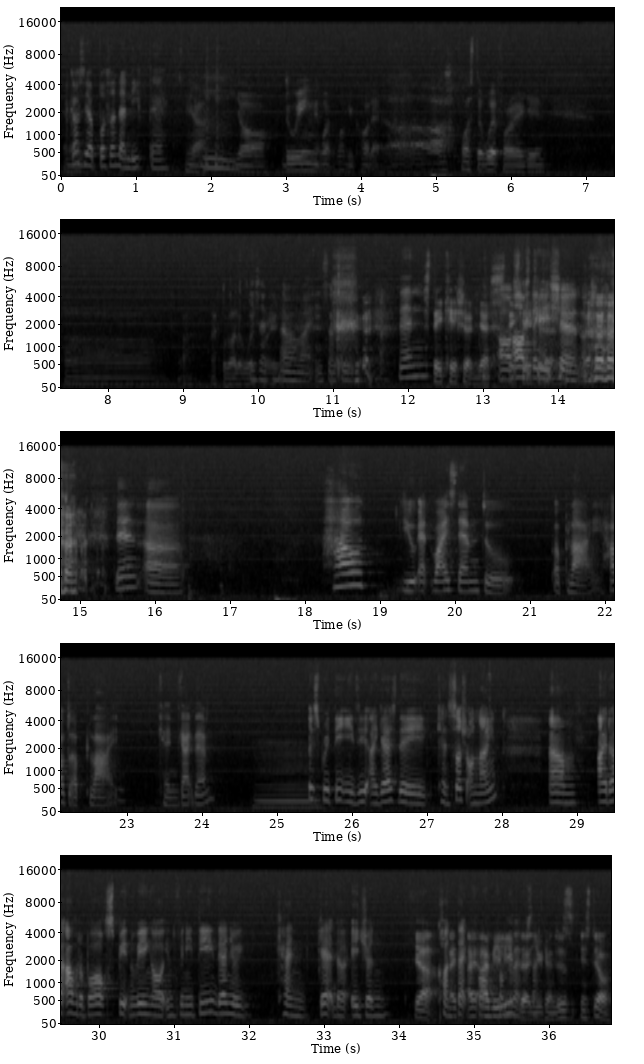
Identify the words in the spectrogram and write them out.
And Because you're a person that live there. yeah, Mm. you're doing what what we call that. Uh, what's the word for it again? Uh, I forgot the word It's for okay. it. Never mind, it's okay. then Staycation, yes. oh, Oh, staycation. Okay. then uh, how you advise them to apply? How to apply? Can guide them? Mm, It's pretty easy. I guess they can search online, um, either out of the box, Speedwing or Infinity. Then you can get the agent. yeah, contact I, I, from- I from the believe that website. you can just instead of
